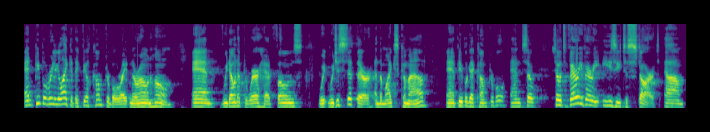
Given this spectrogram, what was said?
and people really like it. They feel comfortable right in their own home and we don't have to wear headphones. We, we just sit there and the mics come out and people get comfortable. And so, so it's very, very easy to start. Um,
